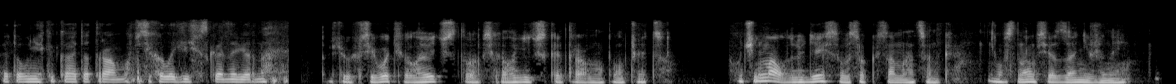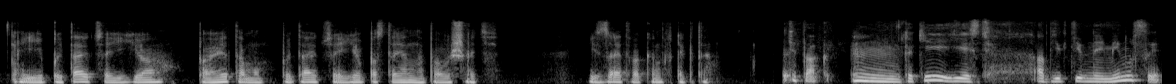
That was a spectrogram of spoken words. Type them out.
Это у них какая-то травма психологическая, наверное. То есть у всего человечества психологическая травма получается. Очень мало людей с высокой самооценкой. В основном все с заниженной. И пытаются ее, поэтому пытаются ее постоянно повышать. Из-за этого конфликта. Давайте так. Какие есть объективные минусы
